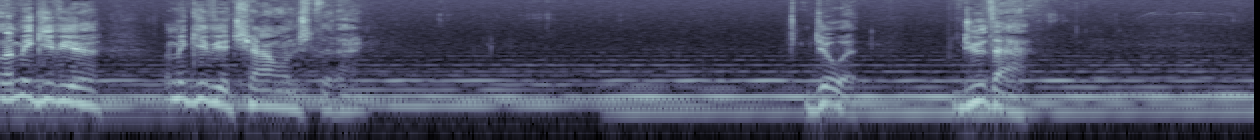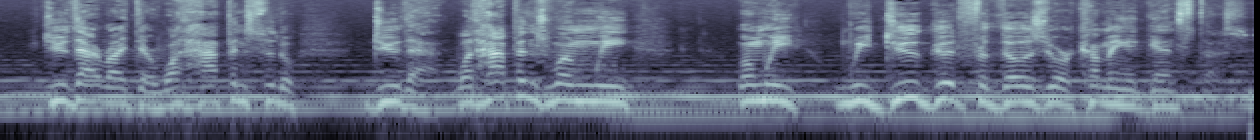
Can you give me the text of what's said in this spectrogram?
Let me give you let me give you a challenge today. Do it. Do that. Do that right there. What happens to the do that? What happens when we when we we do good for those who are coming against us?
